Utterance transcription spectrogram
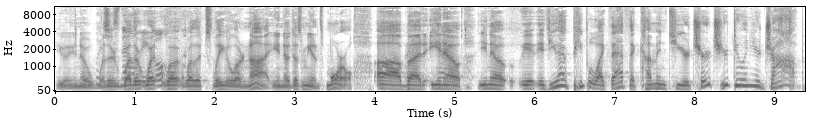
you, you know whether whether whether, whether it's legal or not, you know, doesn't mean it's moral. Uh, but you know, you know, if, if you have people like that that come into your church, you're doing your job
